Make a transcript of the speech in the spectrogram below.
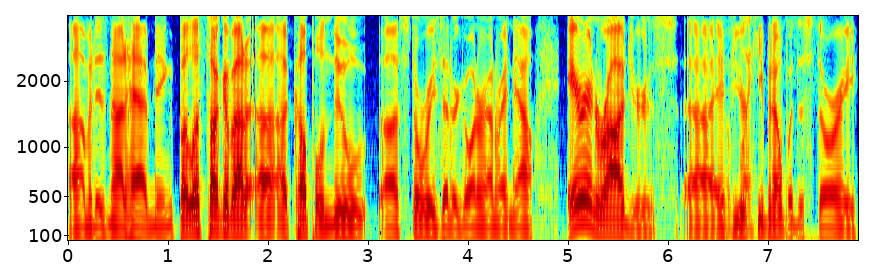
um, it is not happening. But let's talk about a, a couple new uh, stories that are going around right now. Aaron Rodgers, uh, if Oh, you're boy. keeping up with the story,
